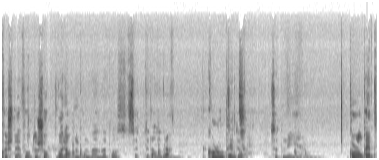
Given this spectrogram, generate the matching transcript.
eh, første Photoshop-varianten kom vel på 70-tallet. Coral Paint. 78, 79. Coral Paint.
